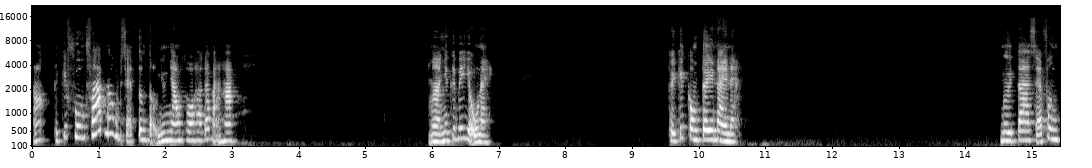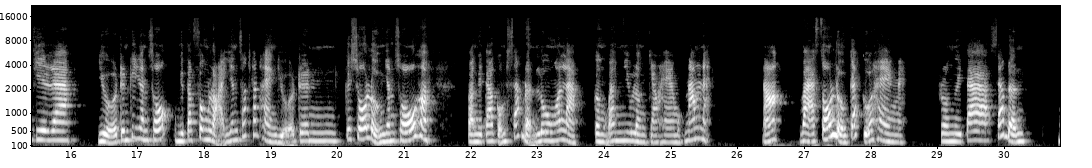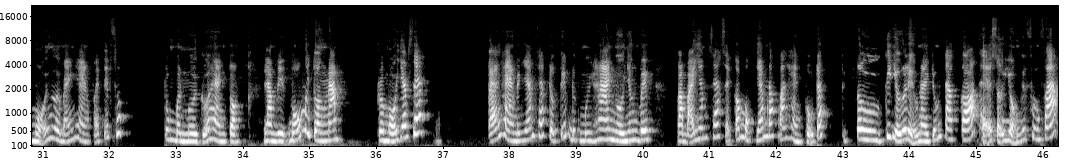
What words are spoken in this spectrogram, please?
Đó thì cái phương pháp nó cũng sẽ tương tự như nhau thôi ha các bạn ha. À, như cái ví dụ này thì cái công ty này nè người ta sẽ phân chia ra dựa trên cái doanh số. Người ta phân loại danh sách khách hàng dựa trên cái số lượng doanh số ha. Và người ta cũng xác định luôn đó là cần bao nhiêu lần chào hàng một năm nè. Đó, và số lượng các cửa hàng nè. Rồi người ta xác định mỗi người bán hàng phải tiếp xúc trung bình 10 cửa hàng tuần, làm việc 40 tuần năm. Rồi mỗi giám sát, bán hàng được giám sát trực tiếp được 12 người nhân viên và bảy giám sát sẽ có một giám đốc bán hàng phụ trách từ cái dữ liệu này chúng ta có thể sử dụng cái phương pháp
